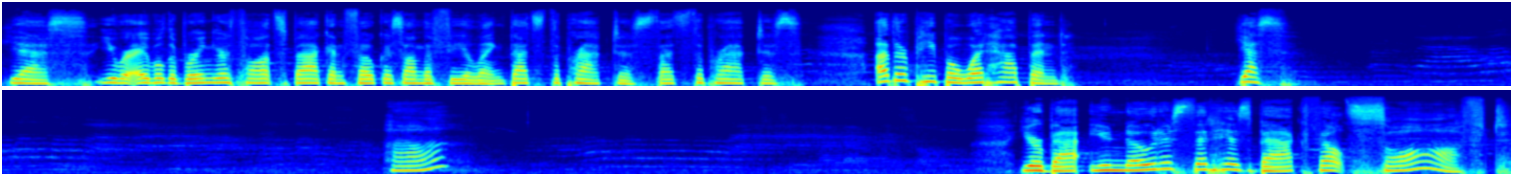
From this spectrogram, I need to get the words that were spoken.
Yes, you were able to bring your thoughts back and focus on the feeling. That's the practice. That's the practice. Other people, what happened? Yes. Huh? Your back, you noticed that his back felt soft.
